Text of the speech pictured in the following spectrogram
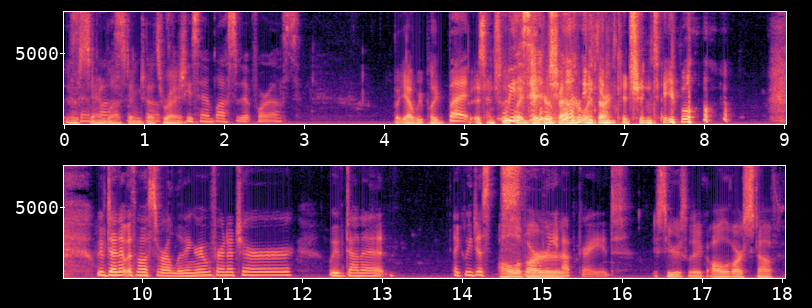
It was sandblasting, that's job. right. She sandblasted it for us. But yeah, we played. But essentially we played bigger, better with our kitchen table. We've done it with most of our living room furniture. We've done it like we just All of our- upgrade. Seriously, like all of our stuff,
